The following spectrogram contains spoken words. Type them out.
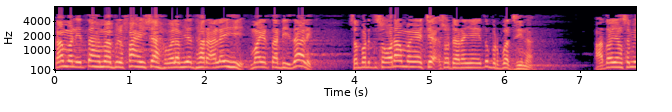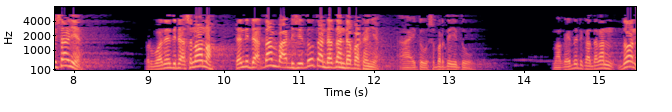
Kaman itahma bil fahisyah walam yadhar alaihi ma tadi dalik. Seperti seorang mengejek saudaranya itu berbuat zina. Atau yang semisalnya. Perbuatan yang tidak senonoh dan tidak tampak di situ tanda-tanda padanya. Nah, itu seperti itu. Maka itu dikatakan don.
